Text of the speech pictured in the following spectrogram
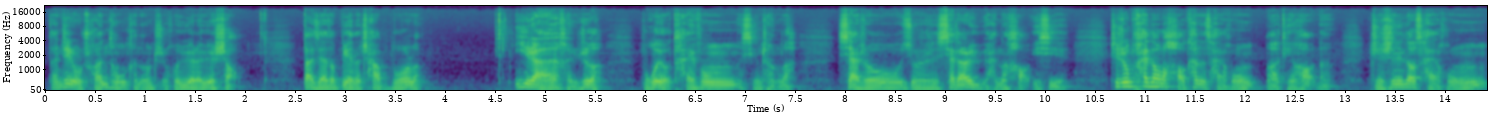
但这种传统可能只会越来越少，大家都变得差不多了。依然很热，不过有台风形成了，下周就是下点雨还能好一些。这周拍到了好看的彩虹啊，挺好的。只是那道彩虹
